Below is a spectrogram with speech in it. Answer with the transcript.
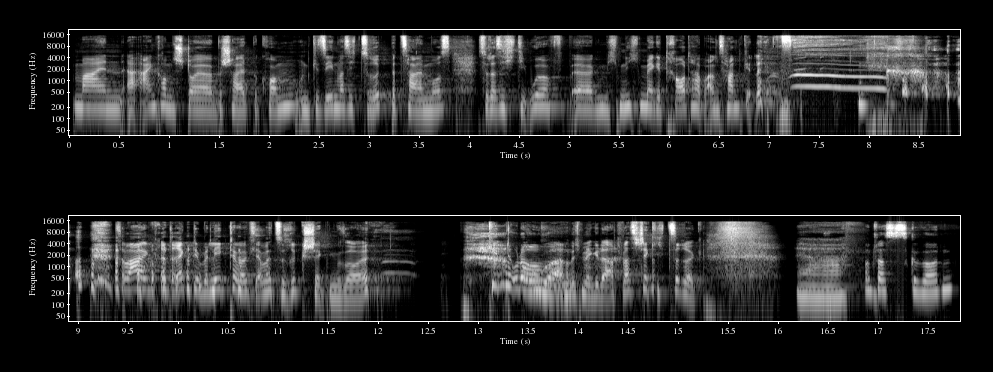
meinen äh, Einkommenssteuerbescheid bekommen und gesehen, was ich zurückbezahlen muss, so dass ich die Uhr äh, mich nicht mehr getraut habe ans Handgelenk. das war direkt überlegt habe, ob ich sie einfach zurückschicken soll. Kind oder Oh Uhr, habe ich mir gedacht. Was schicke ich zurück? Ja, Und was ist geworden?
